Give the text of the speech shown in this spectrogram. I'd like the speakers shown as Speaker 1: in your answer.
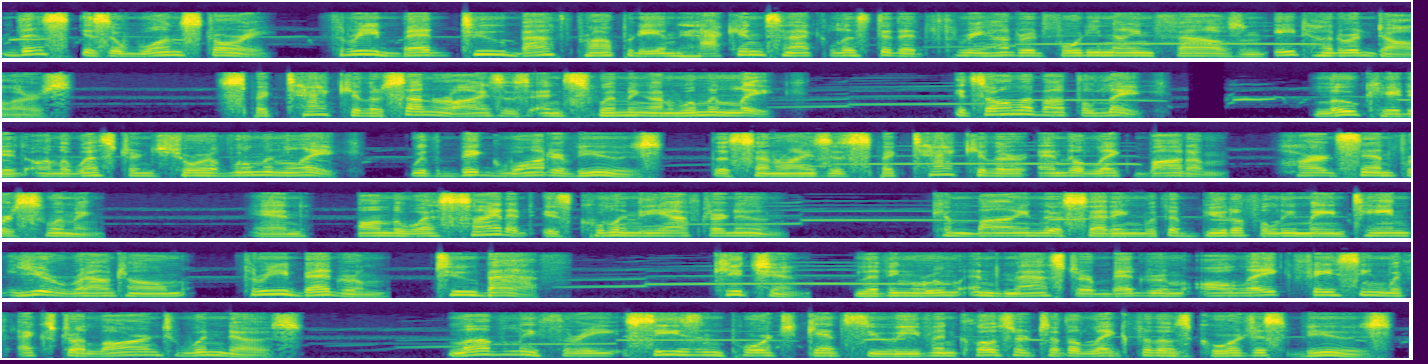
Speaker 1: This is a one-story, three-bed two-bath property in Hackensack listed at $349,800. Spectacular sunrises and swimming on Woman Lake. It's all about the lake. Located on the western shore of Woman Lake, with big water views, the sunrise is spectacular and the lake bottom, hard sand for swimming. And, on the west side it is cool in the afternoon. Combine the setting with a beautifully maintained year-round home, three-bedroom, two-bath. Kitchen, living room and master bedroom all lake-facing with extra large windows. Lovely three-season porch gets you even closer to the lake for those gorgeous views.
